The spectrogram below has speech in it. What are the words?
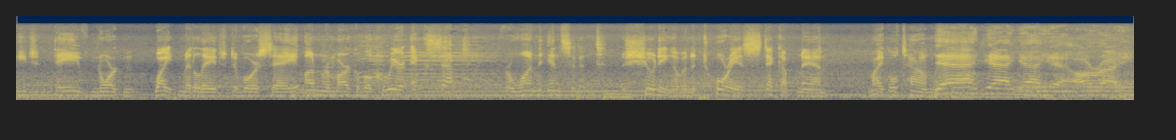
Agent Dave Norton, white middle-aged divorcee, unremarkable career, except for one incident, the shooting of a notorious stick-up man, Michael Townley. Yeah, yeah, yeah, yeah, all right.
